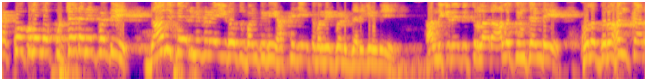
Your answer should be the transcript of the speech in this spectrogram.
తక్కువ కులంలో పుట్టాడనేటువంటి దాని పేరు మీదనే ఈ రోజు బంటిని హత్య చేయటం అనేటువంటి జరిగింది. అందుకనే మిత్రులారా ఆలోచించండి. కుల దురహంకార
